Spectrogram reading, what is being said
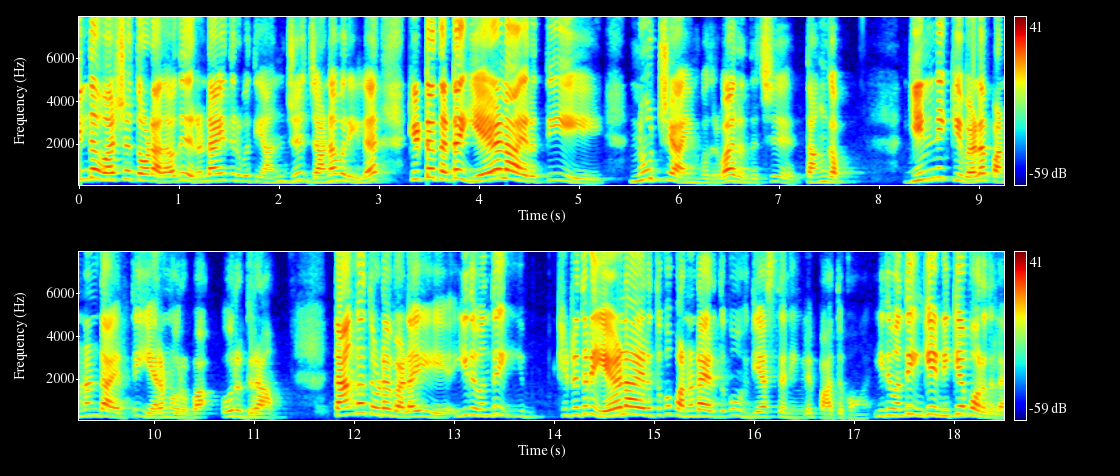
இந்த வருஷத்தோட அதாவது ரெண்டாயிரத்தி இருபத்தி அஞ்சு ஜனவரியில் கிட்டத்தட்ட ஏழாயிரத்தி நூற்றி ஐம்பது ரூபா இருந்துச்சு தங்கம். இன்னைக்கு விலை பன்னெண்டாயிரத்தி இரநூறுபா ஒரு கிராம். தங்கத்தோட விலை இது வந்து இப்- கிட்டத்தட்ட ஏழாயிரத்துக்கும் பன்னெண்டாயிரத்துக்கும் வித்தியாசத்தை நீங்களே பார்த்துக்கோங்க. இது வந்து இங்கே நிற்க போகிறதில்ல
